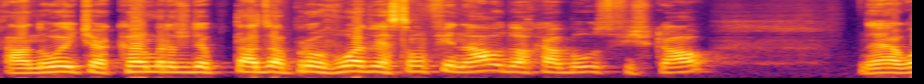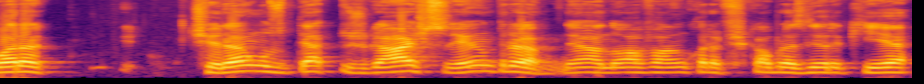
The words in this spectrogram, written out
à noite, a Câmara dos Deputados aprovou a versão final do arcabouço fiscal. Né, agora tiramos o teto dos gastos, entra né, a nova âncora fiscal brasileira, que é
